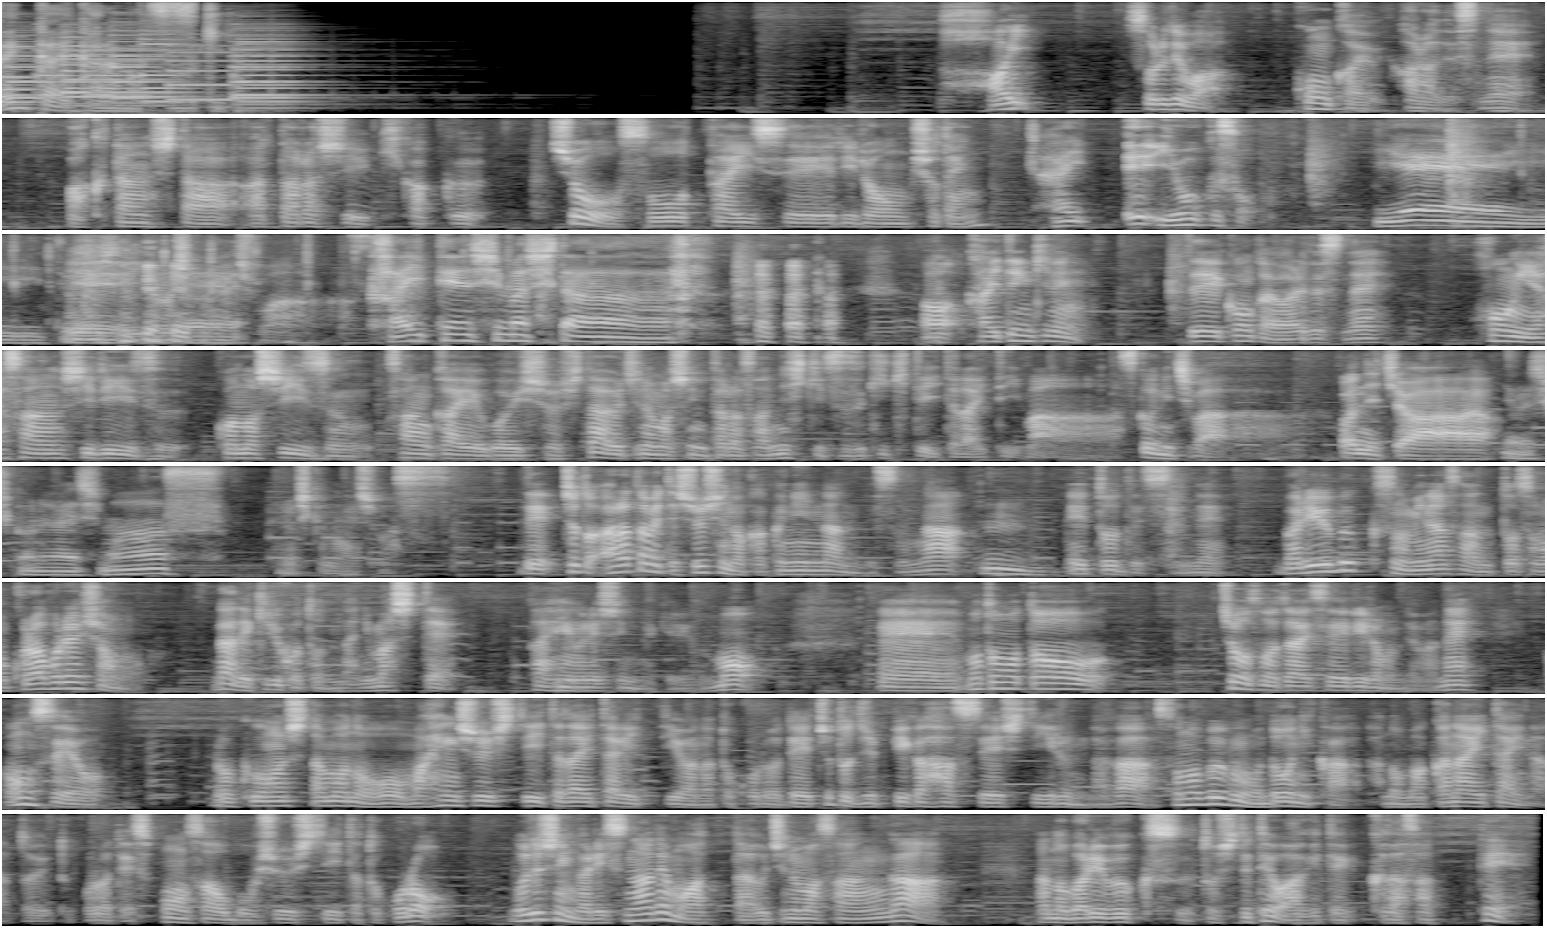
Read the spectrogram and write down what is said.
前回からの続きはい。それでは、今回からですね、爆誕した新しい企画、超相対性理論書店はい。へようこそ。イエーイというよろことでしくお願いします。開店しました。あ、開店記念。で、今回はあれですね。本屋さんシリーズ、このシーズン3回をご一緒した内沼慎太郎さんに引き続き来ていただいています。こんにちは。こんにちは。よろしくお願いします。よろしくお願いします。で、ちょっと改めて趣旨の確認なんですが、うん。えっとですね、バリューブックスの皆さんとそのコラボレーションができることになりまして、大変嬉しいんだけれども、えー、もともと超相対性理論ではね、音声を録音したものをまあ編集していただいたりっていうようなところでちょっと実費が発生しているんだがその部分をどうにかあの賄いたいなというところでスポンサーを募集していたところご自身がリスナーでもあった内沼さんがあのバリューブックスとして手を挙げてくださって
